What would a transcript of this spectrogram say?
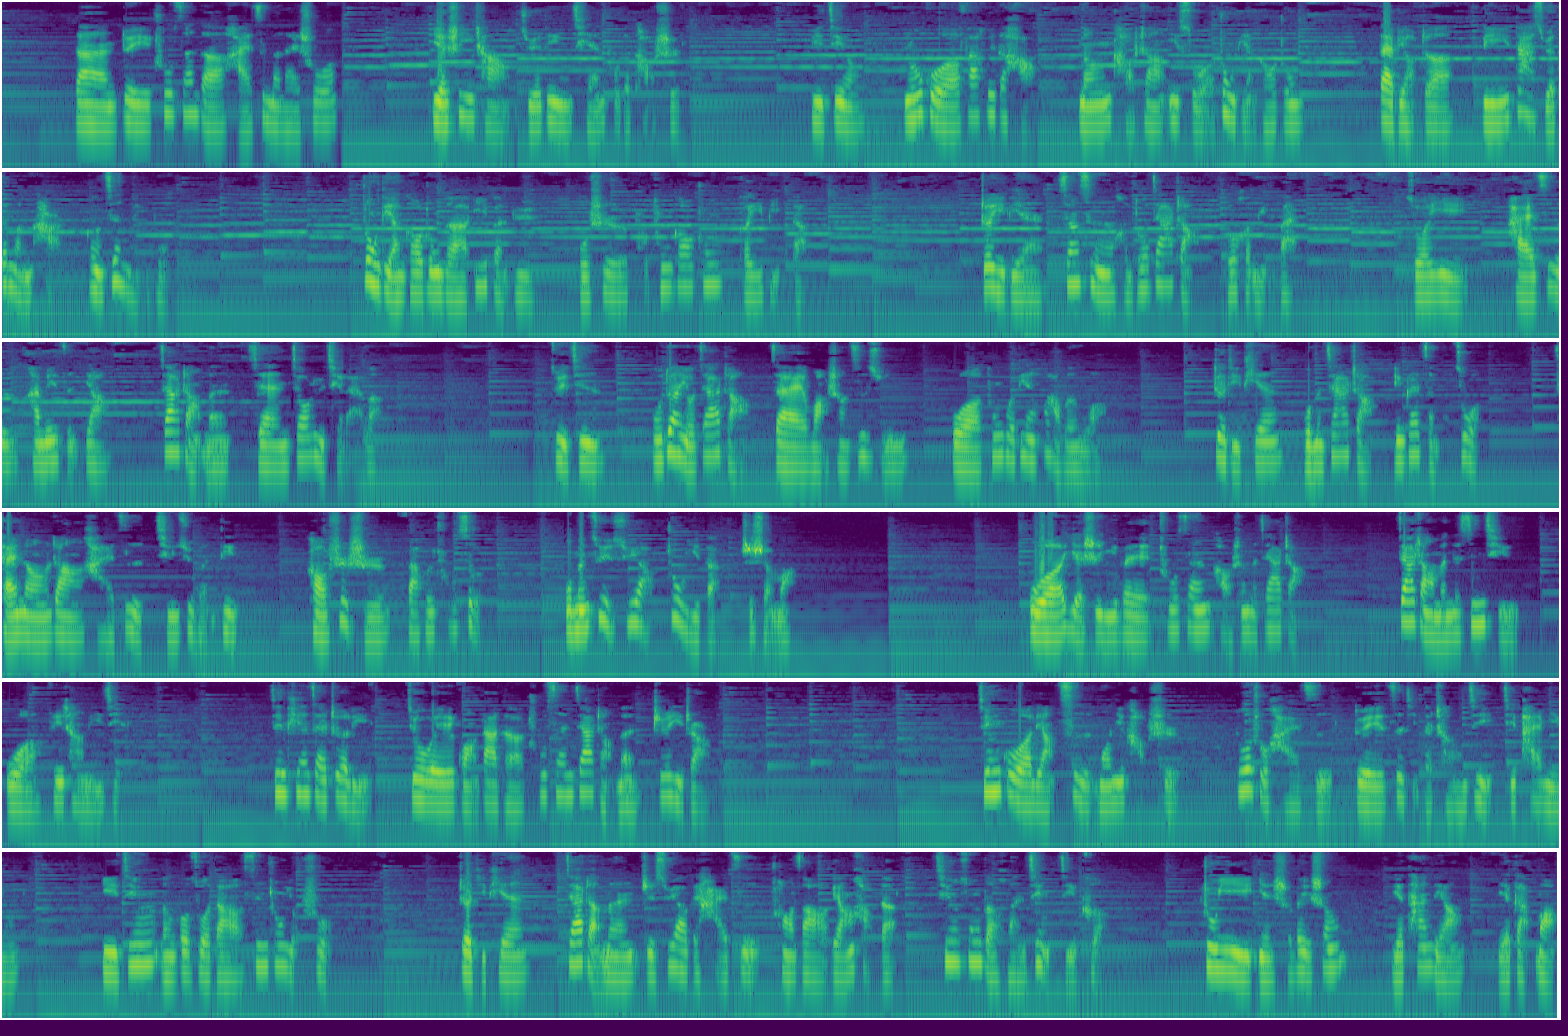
但对初三的孩子们来说，也是一场决定前途的考试。毕竟，如果发挥的好，能考上一所重点高中，代表着离大学的门槛更近了一步。重点高中的一本率不是普通高中可以比的，这一点相信很多家长都很明白。所以孩子还没怎样，家长们先焦虑起来了。最近不断有家长在网上咨询，或通过电话问我，这几天我们家长应该怎么做？才能让孩子情绪稳定，考试时发挥出色。我们最需要注意的是什么？我也是一位初三考生的家长，家长们的心情我非常理解。今天在这里就为广大的初三家长们支一招。经过两次模拟考试。多数孩子对自己的成绩及排名已经能够做到心中有数。这几天，家长们只需要给孩子创造良好的、轻松的环境即可，注意饮食卫生，别贪凉，别感冒。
